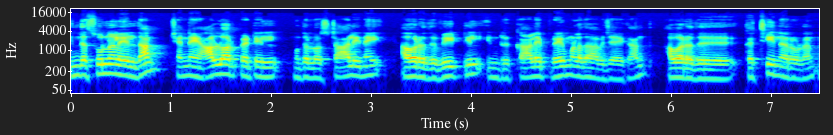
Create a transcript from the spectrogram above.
இந்த சூழ்நிலையில்தான் சென்னை ஆழ்வார்பேட்டையில் முதல்வர் ஸ்டாலினை அவரது வீட்டில் இன்று காலை பிரேமலதா விஜயகாந்த் அவரது கட்சியினருடன்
